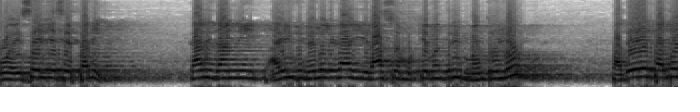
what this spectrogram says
ఓ ఎస్ఐ చేసే పని. కానీ దాన్ని ఐదు నెలలుగా ఈ రాష్ట్ర ముఖ్యమంత్రి మంత్రులు పదే పదే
